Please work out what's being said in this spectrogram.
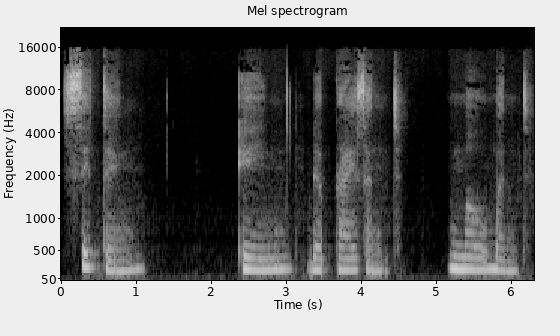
sitting in the present moment.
